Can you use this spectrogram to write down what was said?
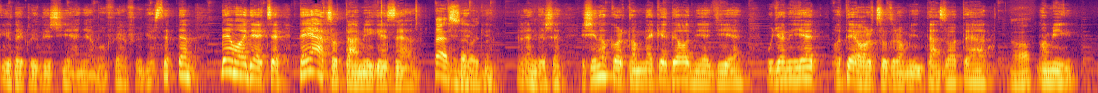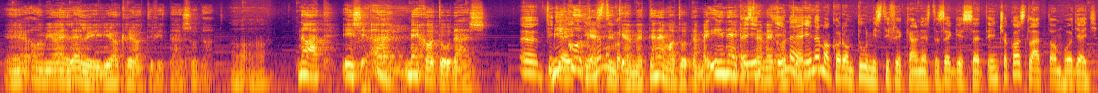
érdeklődés hiányában felfüggesztettem, de majd egyszer. Te játszottál még ezzel? Persze, Egyébként. hogy nem. Rendesen. És én akartam neked adni egy ilyen, ugyanilyet a te arcodra mintázva, tehát Aha. ami, ami előírja a kreativitásodat. Aha, aha. Na hát, és a meghatódás. Figyelj, Mikor kezdtünk akar... el, mert te nem adottam meg, én elkezdtem meg. Én, ne, én nem akarom túl misztifikálni ezt az egészet, én csak azt láttam, hogy egy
